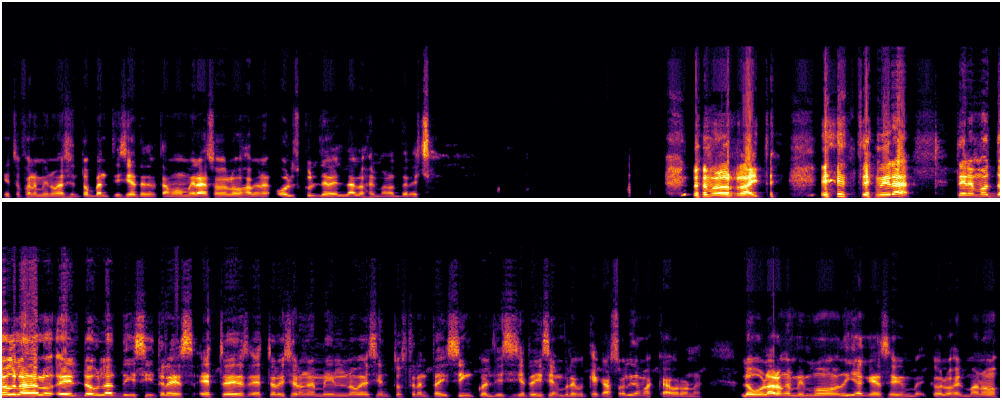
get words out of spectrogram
Y esto fue en 1927. Estamos, mira, esos son los aviones old school de verdad, los hermanos derecha. los hermanos right. Este, mira, tenemos Douglas, el Douglas DC-3. Este, es, lo hicieron en 1935, el 17 de diciembre. Qué casualidad más cabrona. Lo volaron el mismo día que, se, que los hermanos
